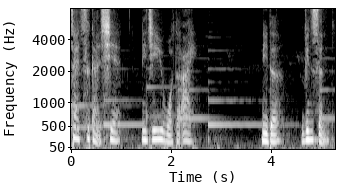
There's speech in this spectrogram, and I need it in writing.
再次感谢你给予我的爱。你的 Vincent。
